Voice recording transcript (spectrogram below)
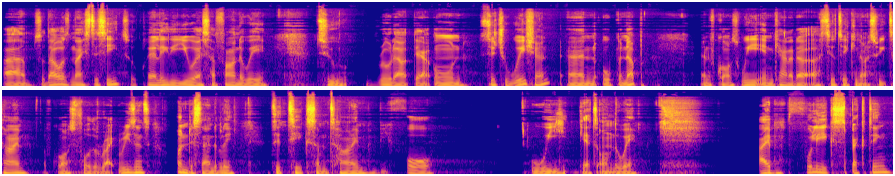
Um, so that was nice to see. So clearly the US have found a way to rule out their own situation and open up. And of course, we in Canada are still taking our sweet time, of course, for the right reasons, understandably, to take some time before we get on the way. I'm fully expecting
